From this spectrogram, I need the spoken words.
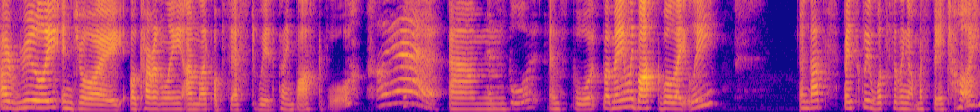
I really enjoy, or currently I'm like obsessed with playing basketball Oh, yeah. um, And sport. and sport, but mainly basketball lately. And that's basically what's filling up my spare time.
